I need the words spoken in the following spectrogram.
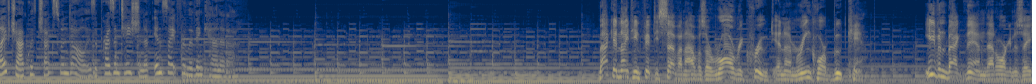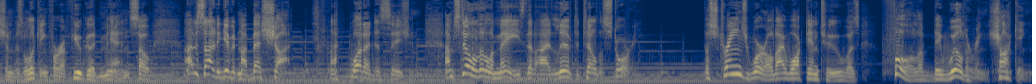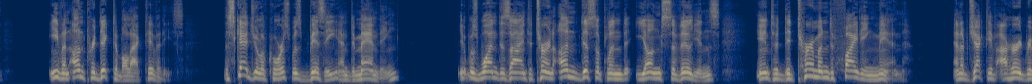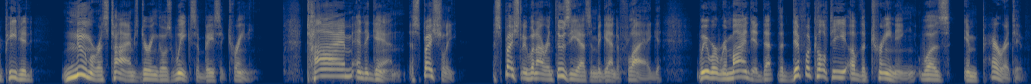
LifeTrac with Chuck Swindoll is a presentation of Insight for Living Canada. Back in 1957, I was a raw recruit in a Marine Corps boot camp. Even back then, that organization was looking for a few good men, so I decided to give it my best shot. what a decision. I'm still a little amazed that I lived to tell the story. The strange world I walked into was full of bewildering, shocking, even unpredictable activities. The schedule, of course, was busy and demanding. It was one designed to turn undisciplined young civilians into determined fighting men, an objective I heard repeated numerous times during those weeks of basic training. Time and again, especially especially when our enthusiasm began to flag, we were reminded that the difficulty of the training was imperative.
